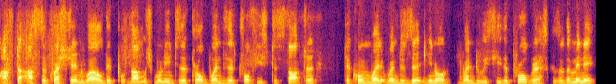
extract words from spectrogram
have to ask the question. Well, they put that much money into the club. When do the trophies to start to to come? When when does the you know when do we see the progress? Because at the minute,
